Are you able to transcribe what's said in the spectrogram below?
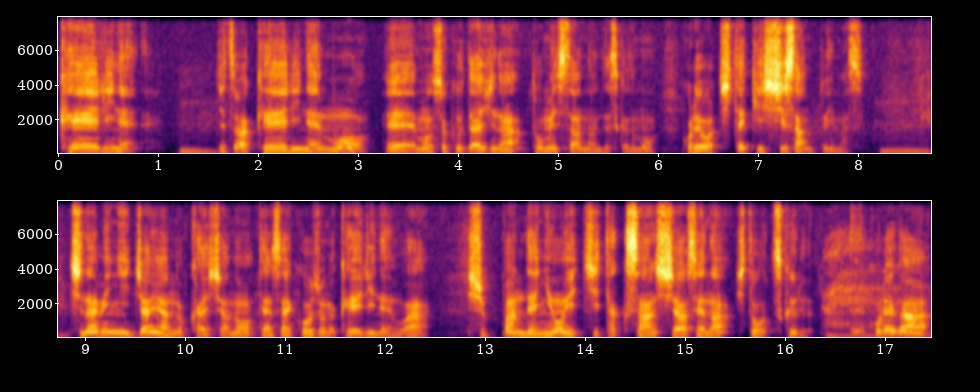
経営理念うん。実は経営理念も、えーものすごく大事な透明資産なんですけどもこれを知的資産と言います。うん。ちなみにジャイアンの会社の天才工場の経営理念は出版で日本一たくさん幸せな人を作る、えーこれが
